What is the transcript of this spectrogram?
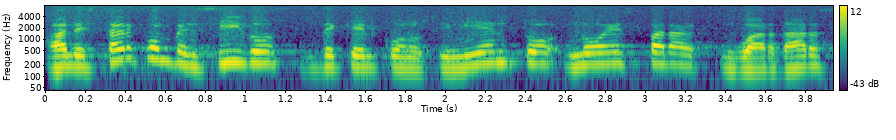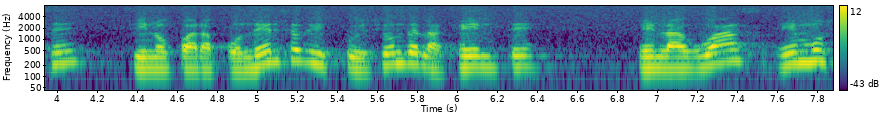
Al estar convencidos de que el conocimiento no es para guardarse, sino para ponerse a disposición de la gente, en la UAS hemos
